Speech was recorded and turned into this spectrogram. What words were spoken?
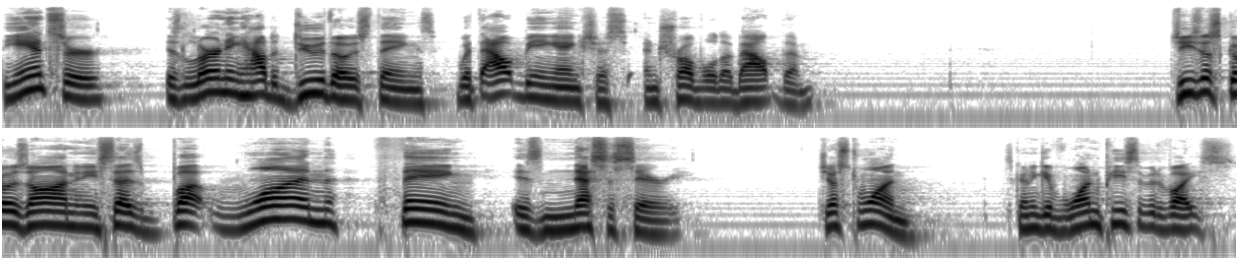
The answer is learning how to do those things without being anxious and troubled about them. Jesus goes on and he says, But one thing is necessary. Just one. He's going to give one piece of advice.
